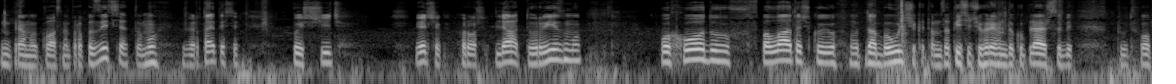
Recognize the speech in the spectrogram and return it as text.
ну, прямо класна пропозиція, тому звертайтеся, пишіть. Вільчик хороший для туризму, походу з палаточкою. От, да, баульчики там за тисячу гривень докупляєш собі тут. хоп.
